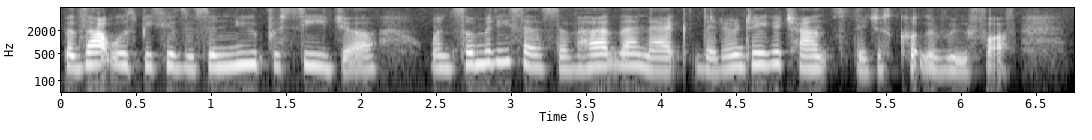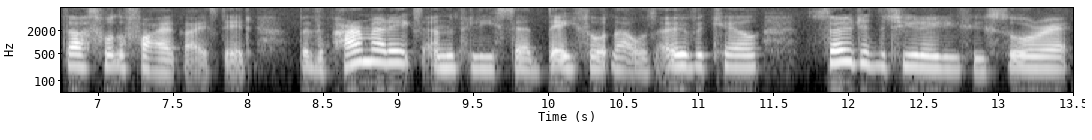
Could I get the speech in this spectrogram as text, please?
But that was because it's a new procedure. When somebody says they've hurt their neck, they don't take a chance, they just cut the roof off. That's what the fire guys did. But the paramedics and the police said they thought that was overkill. So did the two ladies who saw it.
